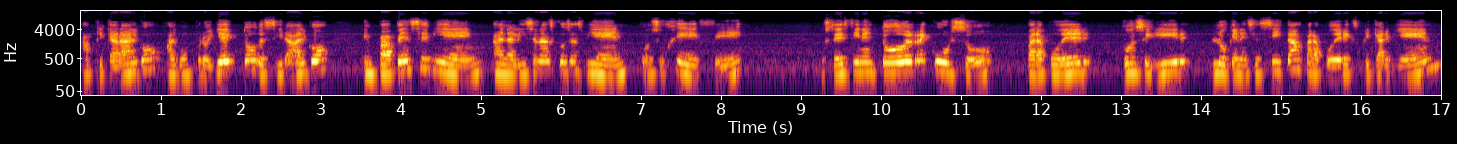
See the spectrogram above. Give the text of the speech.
aplicar algo, algún proyecto, decir algo, empápense bien, analicen las cosas bien con su jefe, Ustedes tienen todo el recurso para poder conseguir lo que necesitan para poder explicar bien,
